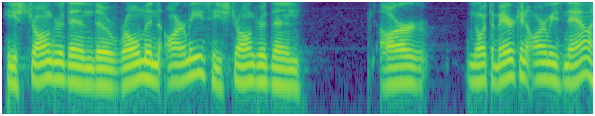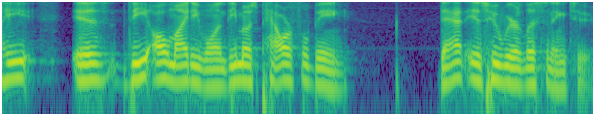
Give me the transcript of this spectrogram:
He's stronger than the Roman armies, he's stronger than our North American armies now. He is the Almighty One, the most powerful being. That is who we're listening to.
